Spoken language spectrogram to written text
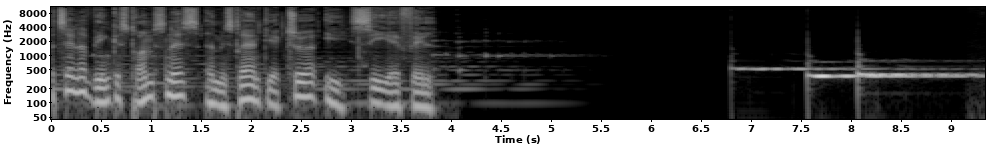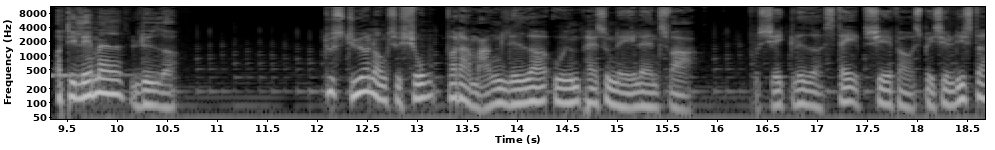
fortæller Vinke Strømsnes, administrerende direktør i CFL. Og dilemmaet lyder. Du styrer en organisation, hvor der er mange ledere uden personaleansvar. Projektledere, stabschefer og specialister,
